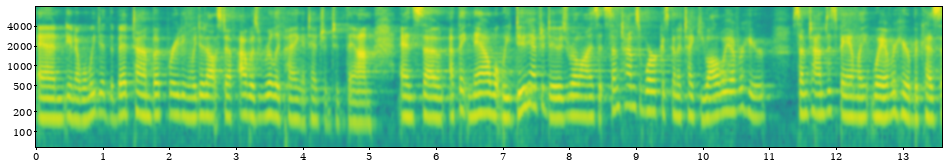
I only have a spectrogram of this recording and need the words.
And, you know, when we did the bedtime book reading, we did all that stuff, I was really paying attention to them. And so I think now what we do have to do is realize that sometimes work is going to take you all the way over here. Sometimes it's family way over here because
